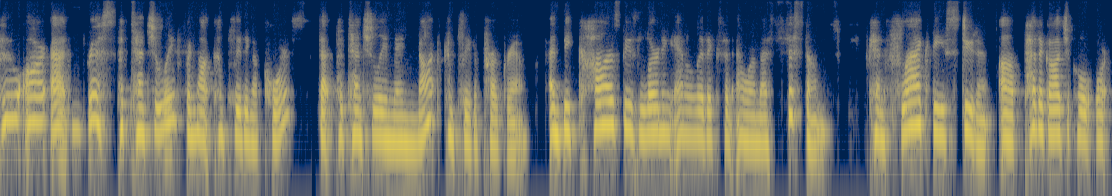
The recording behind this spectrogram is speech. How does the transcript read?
who are at risk potentially for not completing a course, that potentially may not complete a program, and because these learning analytics and LMS systems can flag these students, uh, pedagogical or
